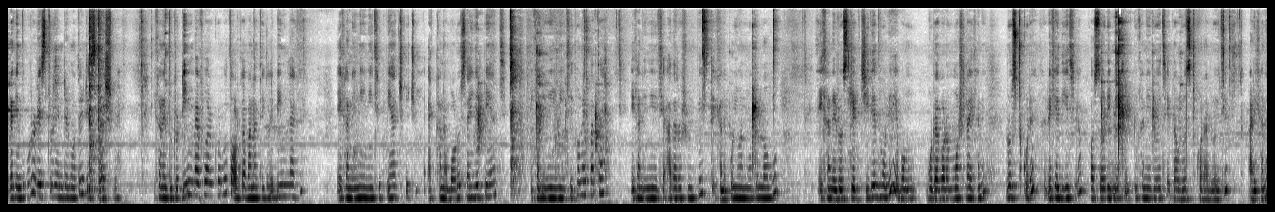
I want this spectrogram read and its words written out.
এটা কিন্তু পুরো রেস্টুরেন্টের মতোই টেস্ট আসবে। এখানে দুটো ডিম ব্যবহার করব, তড়কা বানাতে গেলে ডিম লাগে। এখানে নিয়ে নিয়েছি পেঁয়াজ কুচু, একখানা বড় সাইজের পেঁয়াজ। এখানে নিয়ে নিয়েছি ধনে পাতা, এখানে নিয়ে নিয়েছি আদা রসুন পেস্ট এখানে পরিমাণ মতো লবণ। এখানে রোস্টেড জিরে, ধনে এবং গোটা গরম মশলা এখানে রোস্ট করে রেখে দিয়েছিলাম। কসরি মেথি একটুখানি রয়েছে, এটাও রোস্ট করা রয়েছে। আর এখানে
